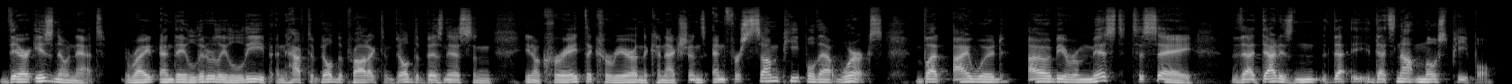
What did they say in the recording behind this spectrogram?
there is no net, right? And they literally leap and have to build the product and build the business and you know create the career and the connections. And for some people that works, but I would I would be remiss to say that that is that that's not most people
